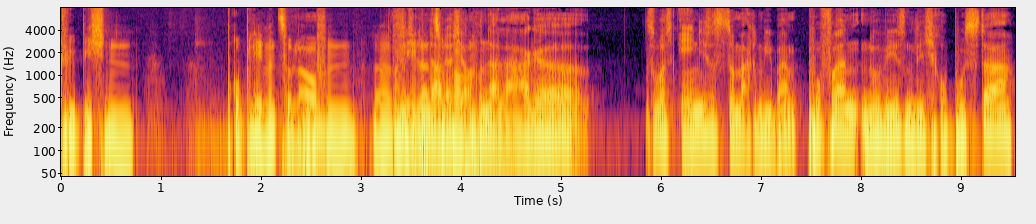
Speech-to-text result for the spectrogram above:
typischen Probleme zu laufen, mhm. äh, Und Fehler ich bin dadurch auch in der Lage, sowas ähnliches zu machen wie beim Puffern, nur wesentlich robuster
